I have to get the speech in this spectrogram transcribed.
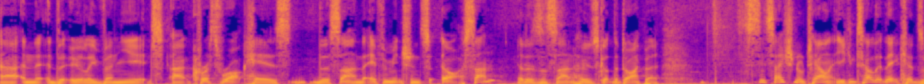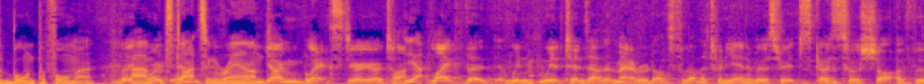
uh, in the, the early vignettes. Uh, Chris Rock has the son, the aforementioned oh son, it is the son who's got the diaper. Sensational talent. You can tell that that kid's a born performer. They Um, it's dancing around. young black stereotype. Yeah. like the when when it turns out that Maya Rudolph's forgotten the 20th anniversary, it just goes to a shot of the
